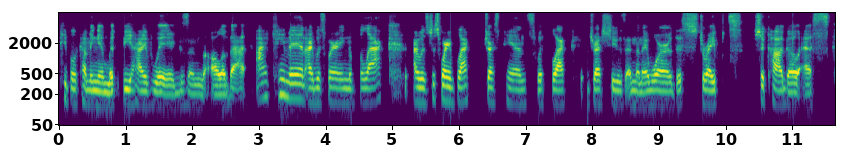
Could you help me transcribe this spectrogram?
people coming in with beehive wigs and all of that. I came in, I was wearing black, I was just wearing black dress pants with black dress shoes, and then I wore this striped Chicago esque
